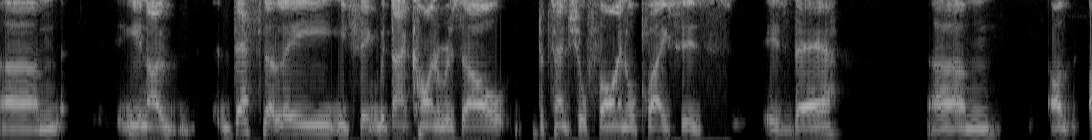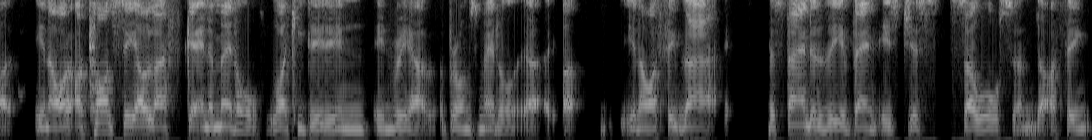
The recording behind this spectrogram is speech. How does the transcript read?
Um, you know, definitely, you think with that kind of result, potential final place is is there. Um, I, I, you know, I, I can't see Olaf getting a medal like he did in in Rio, a bronze medal. Uh, uh, you know, I think that the standard of the event is just so awesome that I think,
